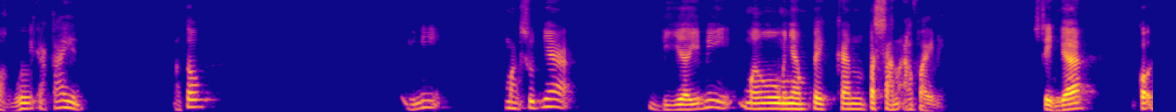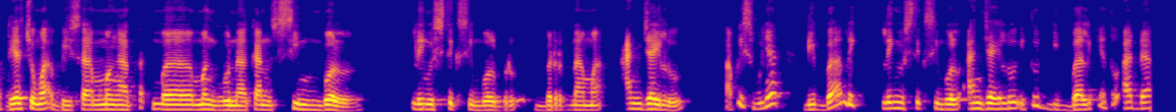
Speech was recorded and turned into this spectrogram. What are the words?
Wah, gue dikatain. Atau ini maksudnya dia ini mau menyampaikan pesan apa ini? Sehingga kok dia cuma bisa mengata, me, menggunakan simbol, linguistik simbol ber, bernama Anjailu, tapi sebenarnya di balik linguistik simbol Anjailu itu di baliknya itu ada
